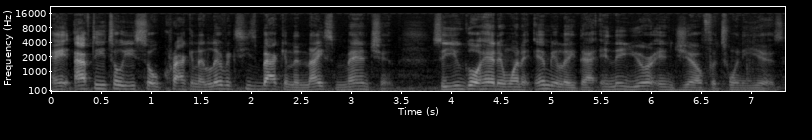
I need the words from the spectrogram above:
And after he told you he's so crack in the lyrics, he's back in a nice mansion. So you go ahead and want to emulate that, and then you're in jail for 20 years.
